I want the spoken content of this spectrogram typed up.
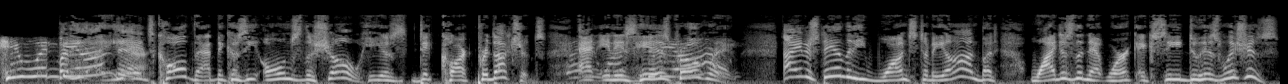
he wouldn't But be he, on he- there. it's called that because he owns the show. He is Dick Clark Productions, and it is his program. on. I understand that he wants to be on, but why does the network accede to his wishes?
